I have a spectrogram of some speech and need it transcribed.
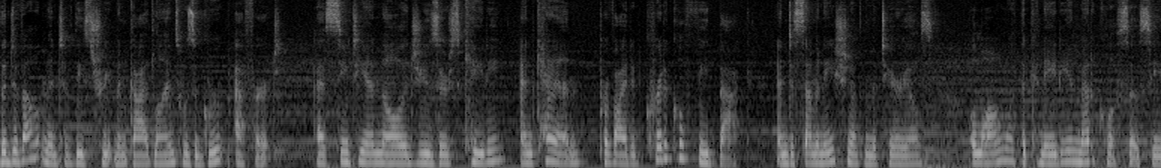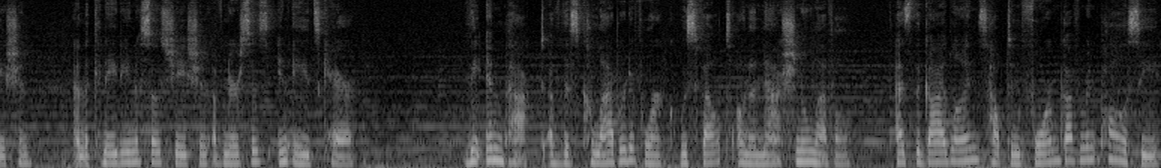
The development of these treatment guidelines was a group effort, as CTN knowledge users CATIE and Can provided critical feedback and dissemination of the materials, along with the Canadian Medical Association and the Canadian Association of Nurses in AIDS Care. The impact of this collaborative work was felt on a national level as the guidelines helped inform government policy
